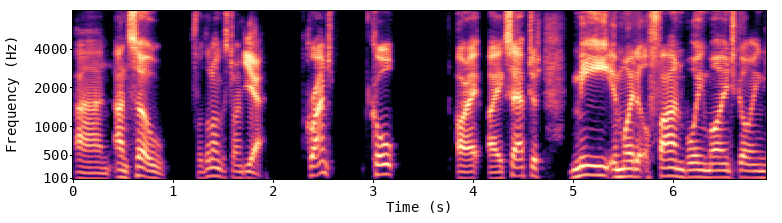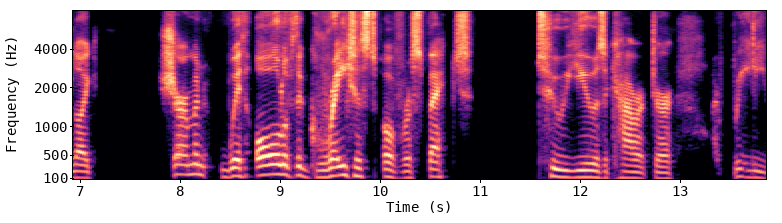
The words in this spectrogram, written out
and and so for the longest time yeah grant cool all right i accept it me in my little fanboy mind going like sherman with all of the greatest of respect to you as a character i really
